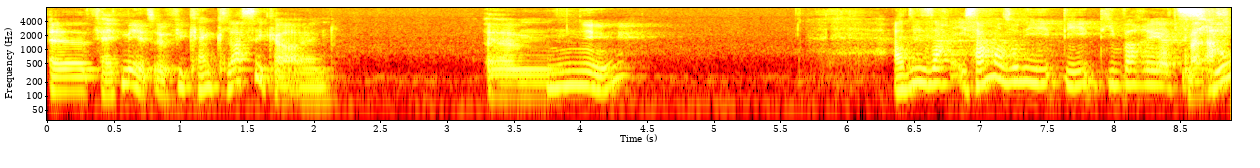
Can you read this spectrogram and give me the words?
äh, fällt mir jetzt irgendwie kein Klassiker ein. Ähm, Nee. Also die Sache, ich sag mal so, die, die, die Variation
